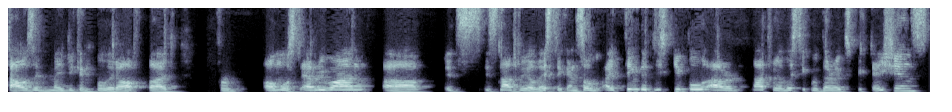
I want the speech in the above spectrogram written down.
thousand maybe can pull it off but for almost everyone uh, it's it's not realistic. And so i think that these people are not realistic with their expectations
